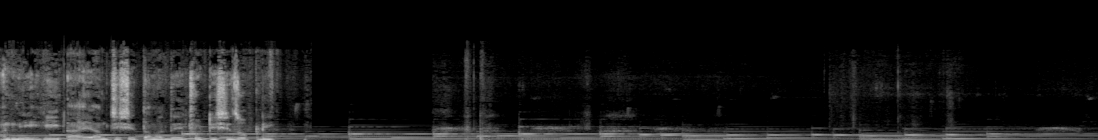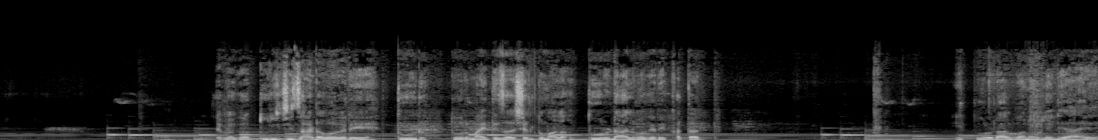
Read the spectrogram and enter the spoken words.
आणि ही आहे आमची शेतामध्ये छोटीशी झोपडी. हे बघा तुरीची झाडं वगैरे तूर. तूर माहितीच असेल तुम्हाला तूर डाळ वगैरे खातात. ही तूर डाळ बनवलेली आहे.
